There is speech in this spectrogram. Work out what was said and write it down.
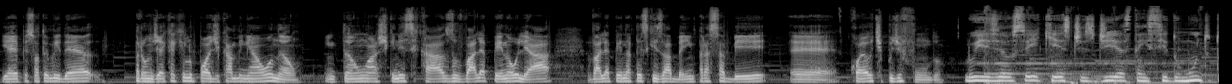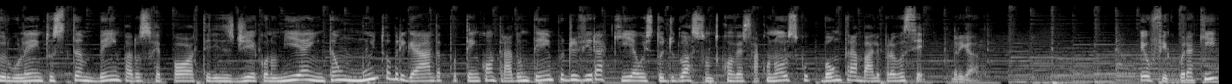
E aí a pessoa tem uma ideia para onde é que aquilo pode caminhar ou não. Então, acho que nesse caso vale a pena olhar, vale a pena pesquisar bem para saber é, qual é o tipo de fundo. Luiz, eu sei que estes dias têm sido muito turbulentos também para os repórteres de economia, então muito obrigada por ter encontrado um tempo de vir aqui ao estúdio do assunto conversar conosco. Bom trabalho para você. Obrigado. Eu fico por aqui.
